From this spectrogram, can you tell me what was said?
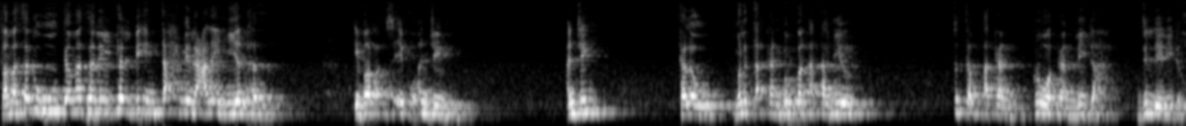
Famathaluhu kamathalil kalb in tahmil alayhi yalhath. Ibarat seekor anjing. Anjing kalau meletakkan beban atas dia tetap akan keluarkan lidah jeli lidah.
